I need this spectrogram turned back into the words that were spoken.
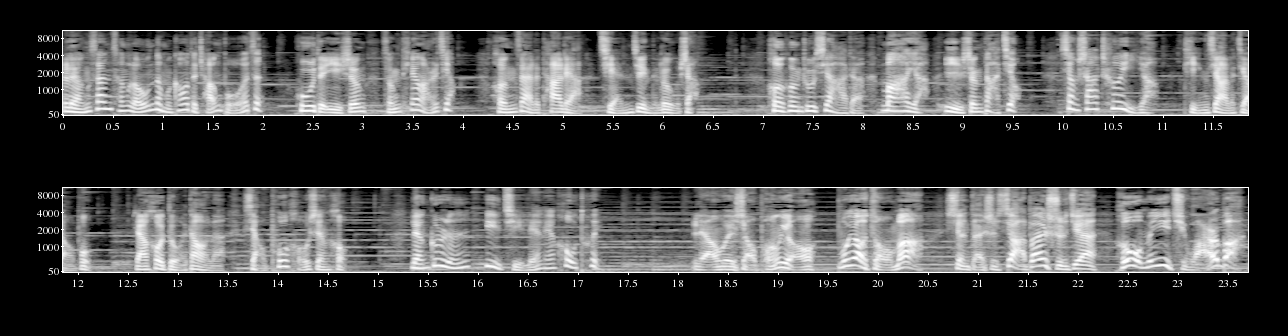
两三层楼那么高的长脖子，呼的一声从天而降，横在了他俩前进的路上。哼哼猪吓得妈呀一声大叫，像刹车一样停下了脚步，然后躲到了小泼猴身后。两个人一起连连后退。两位小朋友，不要走嘛！现在是下班时间，和我们一起玩吧。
